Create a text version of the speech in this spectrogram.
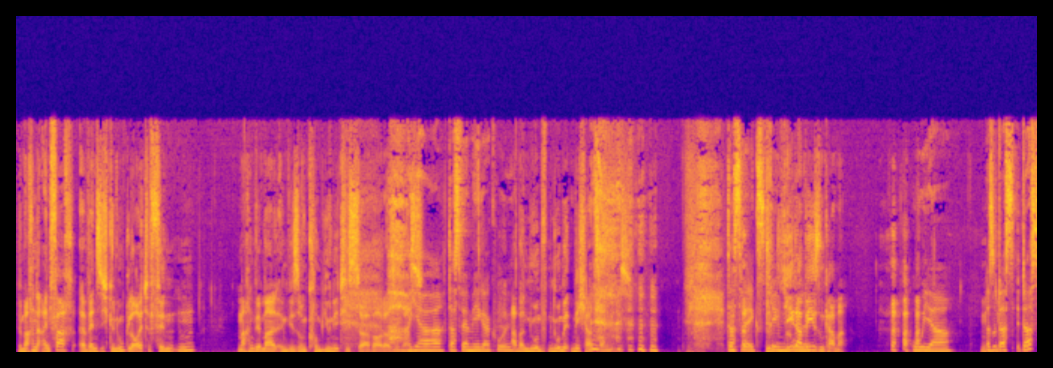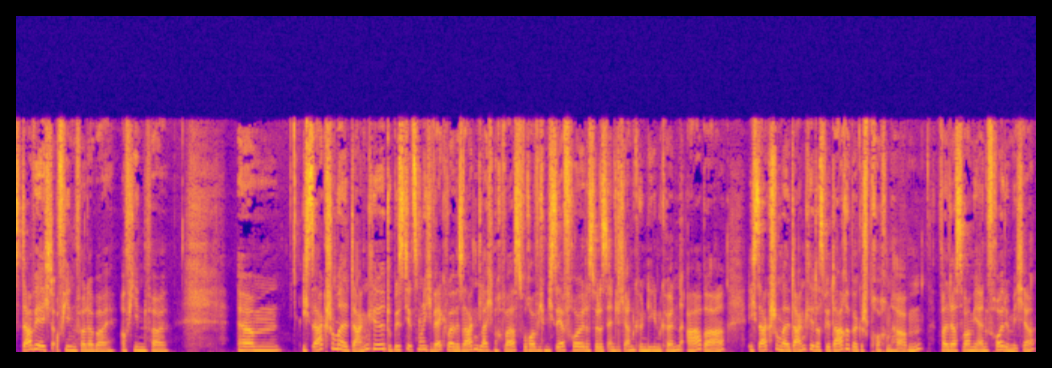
Wir machen einfach, äh, wenn sich genug Leute finden, machen wir mal irgendwie so einen Community-Server oder ah, sowas. Ah, ja, das wäre mega cool. Aber nur, nur mit Micha-Zombies. das wäre extrem In jeder cool. Besenkammer. oh ja. Also das, das, da wäre ich auf jeden Fall dabei. Auf jeden Fall. Ähm, ich sag schon mal Danke. Du bist jetzt noch nicht weg, weil wir sagen gleich noch was, worauf ich mich sehr freue, dass wir das endlich ankündigen können. Aber ich sag schon mal Danke, dass wir darüber gesprochen haben, weil das war mir eine Freude, Micha.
